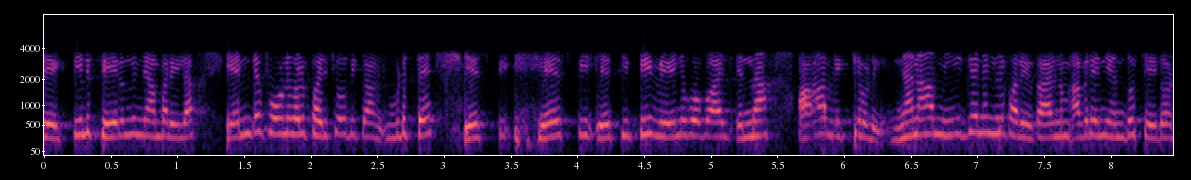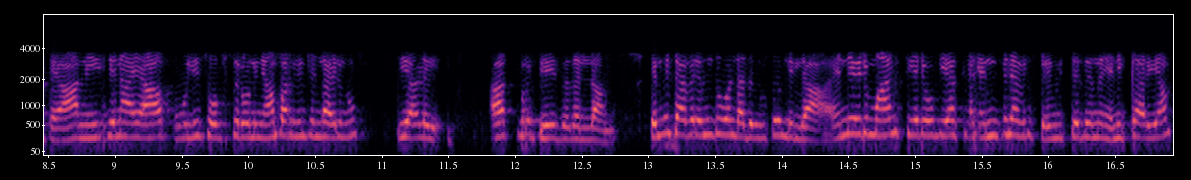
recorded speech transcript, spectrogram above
വ്യക്തിന്റെ പേരൊന്നും ഞാൻ പറയില്ല. എന്റെ ഫോണുകൾ പരിശോധിക്കാൻ ഇവിടുത്തെ S P S P S C P Venugopal എന്ന ആ വ്യക്തിയോട് ഞാൻ ആ നീചൻ എന്ന് പറയും. കാരണം അവരെന്നെ എന്തോ ചെയ്തോട്ടെ. ആ നീചനായ ആ പോലീസ് ഓഫീസറോട് ഞാൻ പറഞ്ഞിട്ടുണ്ടായിരുന്നു. ഇയാൾ ആത്മഹത്യ ചെയ്തതെല്ലാം എന്നിട്ട് അവരെന്തുകൊണ്ട് അത് ഉൾക്കൊണ്ടില്ല? എന്നെ ഒരു മാനസിക രോഗിയാക്കാൻ എന്തിനാ അവർ ശ്രമിച്ചതെന്ന് എനിക്കറിയാം.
